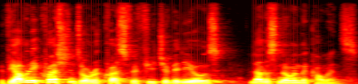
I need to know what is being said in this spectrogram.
If you have any questions or requests for future videos, let us know in the comments.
